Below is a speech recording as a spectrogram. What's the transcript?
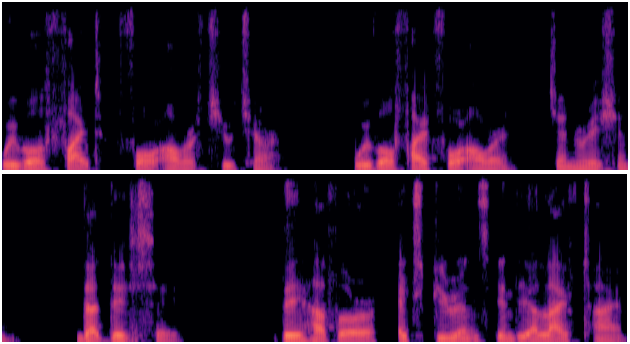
We will fight for our future. We will fight for our generation. That they say. They have a experience in their lifetime,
